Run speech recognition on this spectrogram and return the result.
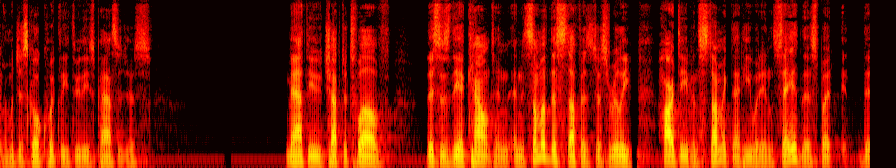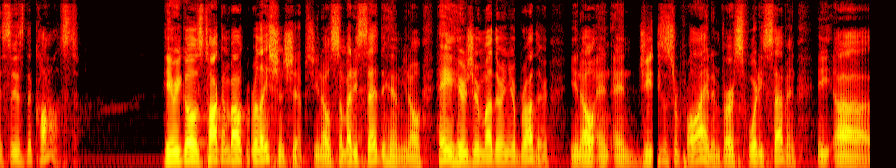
I'm going to just go quickly through these passages. Matthew chapter 12. This is the account. And, and some of this stuff is just really hard to even stomach that he would even say this, but this is the cost. Here he goes talking about relationships. You know, somebody said to him, you know, hey, here's your mother and your brother. You know, and, and Jesus replied in verse 47. He, uh,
